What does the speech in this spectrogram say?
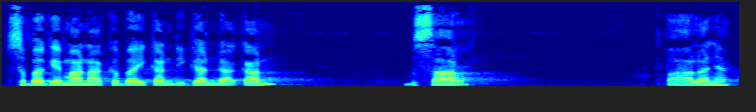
Sebagaimana kebaikan digandakan, besar pahalanya,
